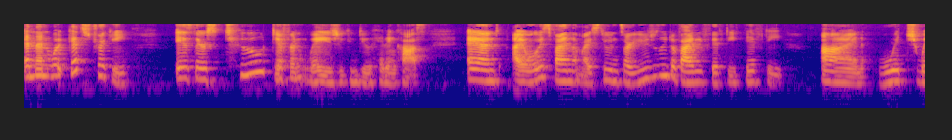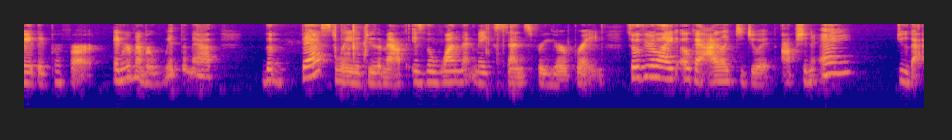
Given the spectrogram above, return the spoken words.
And then what gets tricky is there's two different ways you can do hidden costs. And I always find that my students are usually divided 50 50 on which way they prefer. And remember, with the math, the best way to do the math is the one that makes sense for your brain. So if you're like, okay, I like to do it option A, do that.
